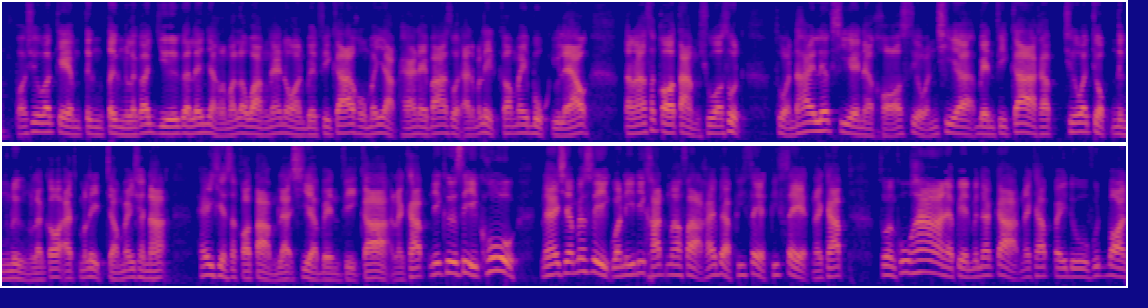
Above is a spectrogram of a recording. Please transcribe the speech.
ำเพราะเชื่อว่าเกมตึงๆ แล้วก็ยื้อกันเล่นอย่างระมัดระวังแน่นอนเบนฟิก้าคงไม่อยากแพ้ในบ้านส่วนแอตมาริดก็ไม่บุกอยู่แล้วดังนั้นสกอร์ต่ำชัวร์สุด ส่วนถ้าให้เลือกเชียร์เนี่ยขอเสี่วนเชียร์เบนฟิก้าครับเชื่อว่าจบ 1-1 แล้วก็แอตมาริดจะไม่ชนะให้เชียร์สกอร์ต่ำและเชียร์เบนฟิก้านะครับนี่คือ 4 คู่ในแชมเปี้ยนส์ลีกวันนี้ที่คัดมาฝากให้แบบพิเศษพิเศษนะครับส่วนคู่5เนี่ยเปลี่ยนบรรยากาศนะครับไปดูฟุตบอล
